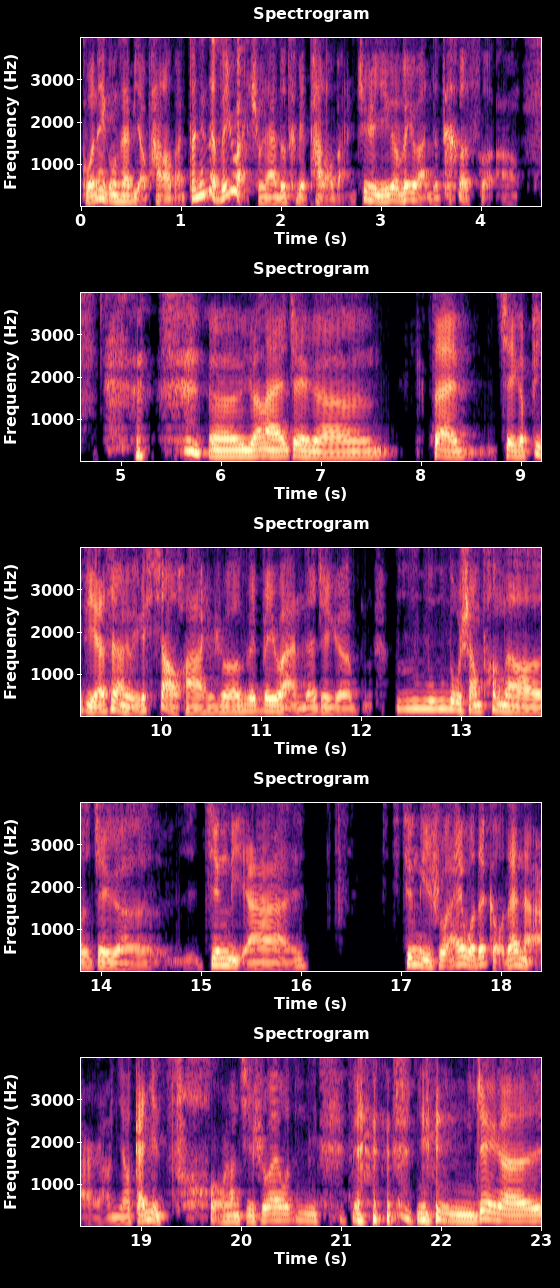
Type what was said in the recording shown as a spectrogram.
国内公司还比较怕老板，当年在微软时候，大家都特别怕老板，这是一个微软的特色啊。呃，原来这个在这个 BBS 上有一个笑话，是说微微软的这个路路上碰到这个经理啊。经理说：“哎，我的狗在哪儿？”然后你要赶紧凑上去说：“哎，我你 你你这个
